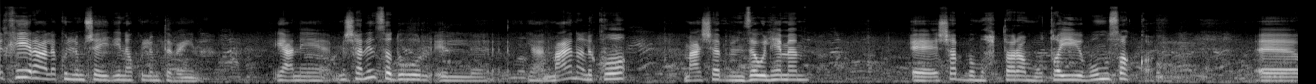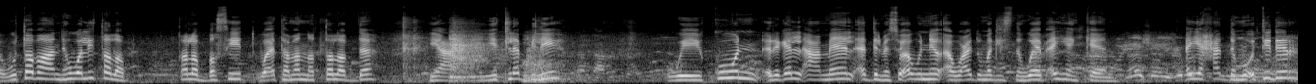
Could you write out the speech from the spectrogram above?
الخير على كل مشاهدينا وكل متابعينا. يعني مش هننسى دور. يعني معانا لقاء مع شاب من ذوي الهمم آه، شاب محترم وطيب ومثقف. آه، وطبعا هو ليه طلب طلب بسيط وأتمنى الطلب ده يعني يتلبي ليه ويكون رجال الأعمال قد المسؤولية أو إنه- أو عضو مجلس نواب ايا كان. أي حد مقتدر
